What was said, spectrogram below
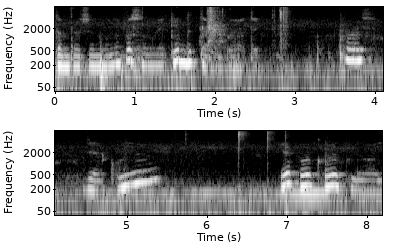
Там навіть не написано, які деталі брати. Ось. Дякую. І прикріпляємо.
